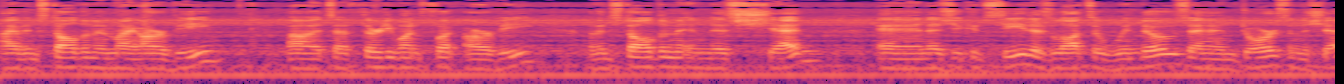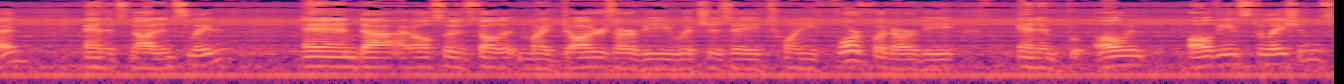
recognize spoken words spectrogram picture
I've installed them in my RV. Uh, it's a 31 foot RV. I've installed them in this shed and as you can see there's lots of windows and doors in the shed and it's not insulated. And uh, I've also installed it in my daughter's RV which is a 24 foot RV and in, all in, all the installations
